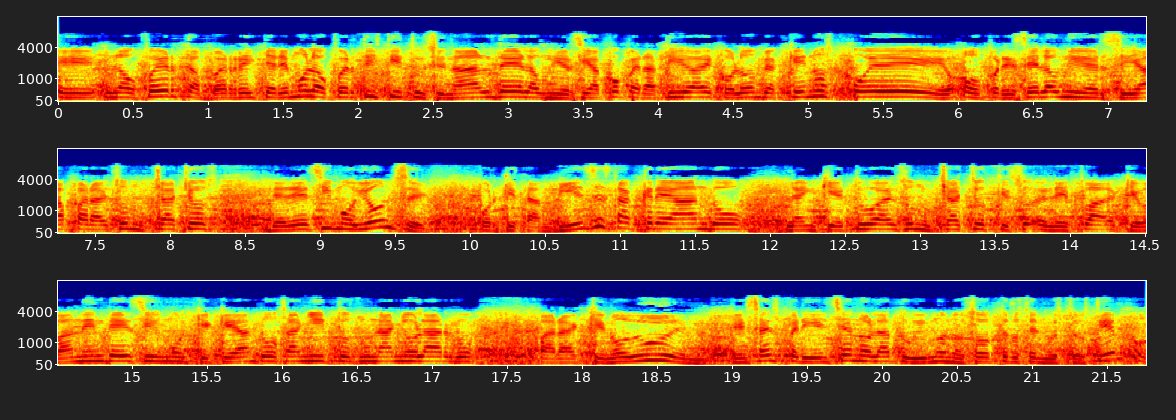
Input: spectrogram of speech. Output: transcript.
eh, la oferta, pues, reiteremos la oferta institucional de la Universidad Cooperativa de Colombia. ¿Qué nos puede ofrecer la universidad para esos muchachos de décimo y once? Porque también se está creando la inquietud a esos muchachos que, que van en décimo y que quedan dos añitos, un año largo, para que no duden. Esa experiencia no la tuvimos nosotros en nuestros tiempos.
